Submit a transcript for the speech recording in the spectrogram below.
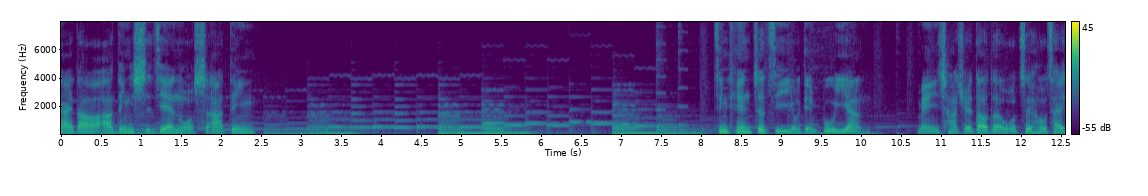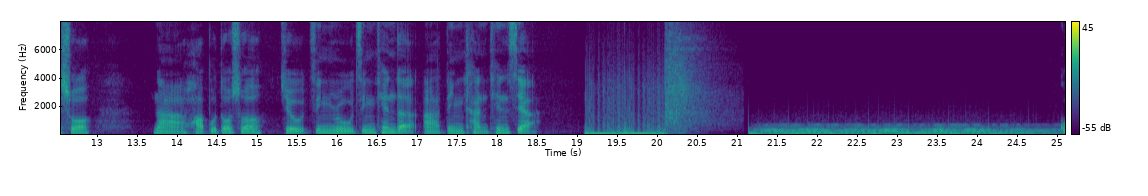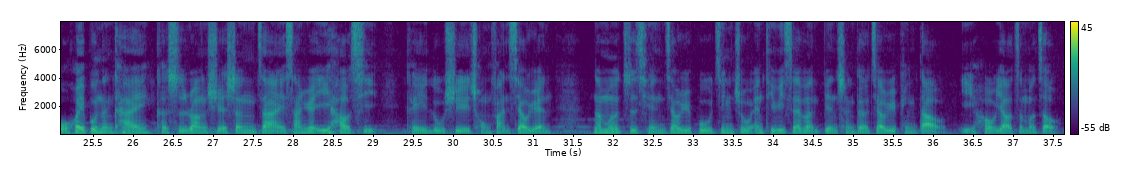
来到阿丁时间，我是阿丁。今天这集有点不一样，没察觉到的我最后才说。那话不多说，就进入今天的阿丁看天下。国会不能开，可是让学生在三月一号起可以陆续重返校园。那么之前教育部进驻 NTV Seven 变成的教育频道，以后要怎么走？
